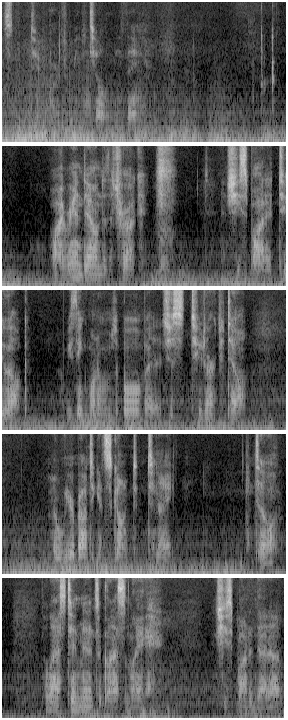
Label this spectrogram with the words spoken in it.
It's too hard for me to tell anything. Well, I ran down to the truck and she spotted two elk. We think one of them's a bull, but it's just too dark to tell. Uh, We are about to get skunked tonight until the last 10 minutes of glass and light. She spotted that up.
